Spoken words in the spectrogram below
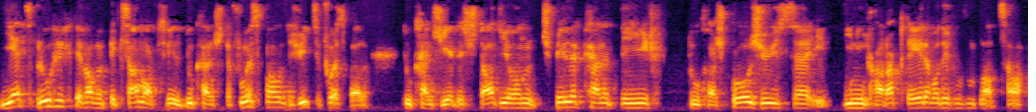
Jetzt brauche ich dich aber bei Xamax, weil du kennst den Fußball, den Schweizer Fußball, du kennst jedes Stadion, die Spieler kennen dich, du kannst Goal schiessen, deine Charaktere, die dich auf dem Platz haben.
